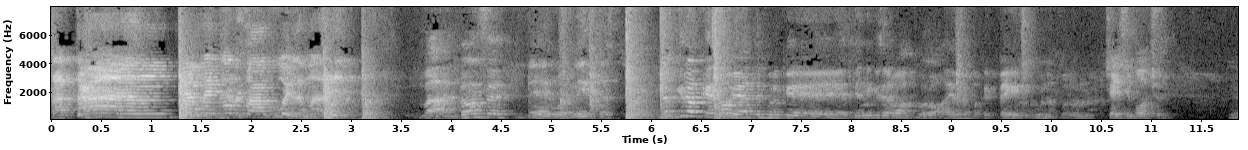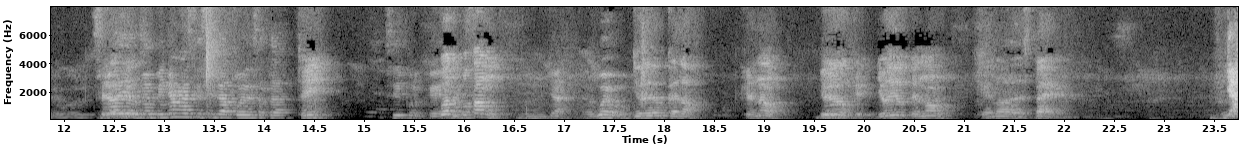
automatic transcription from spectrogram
ta, tan. Café con pajuela, madrina. Va, entonces, Eh, huevitos. yo creo que no, fíjate, porque tiene que ser hoja por hoja, yo creo, para que peguen una por una. Che, sí, bocho. Pero yo- mi opinión es que sí la puede sacar. Sí. Sí, porque. ¿Cuánto apostamos? Mm, Ya, el huevo. Yo digo que no. Que no. Yo digo que, yo digo que no. Que no despegue. ¡Ya!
